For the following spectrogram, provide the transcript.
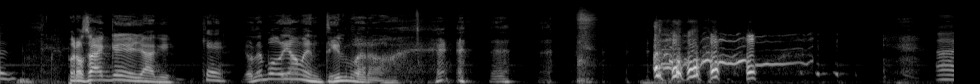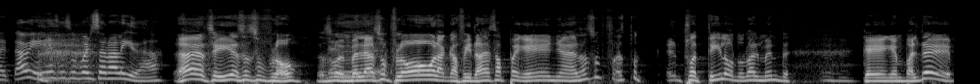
Pero ¿sabes qué, Jackie? ¿Qué? Yo te podía mentir, pero... Ah, está bien, esa es su personalidad. Eh, sí, ese es su flow. Eso, en verdad es su flow, las gafitas esas pequeñas, ese es su, esto- es su estilo totalmente. que, que en parte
